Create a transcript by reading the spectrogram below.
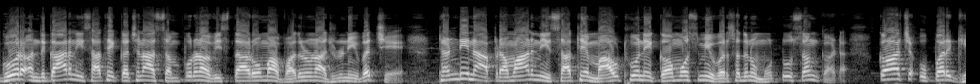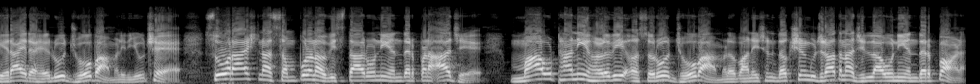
ઘોર અંધકારની સાથે કચ્છના સંપૂર્ણ વિસ્તારોમાં વાદળોના ઝુંડની વચ્ચે, ઠંડીના પ્રમાણની સાથે માવઠું અને કમોસમી વરસાદનું મોટું સંકટ કચ્છ ઉપર ઘેરાઈ રહેલું જોવા મળી રહ્યું છે. સૌરાષ્ટ્રના સંપૂર્ણ વિસ્તારોની અંદર પણ આજે માવઠાની હળવી અસરો જોવા મળવાની છે. દક્ષિણ ગુજરાતના જિલ્લાઓની અંદર પણ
